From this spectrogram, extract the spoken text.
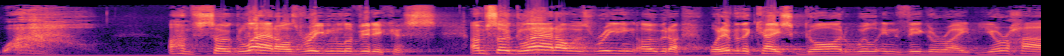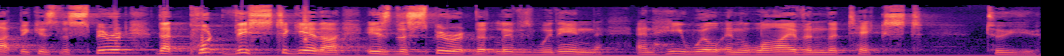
wow, I'm so glad I was reading Leviticus. I'm so glad I was reading Obadiah. Whatever the case, God will invigorate your heart because the Spirit that put this together is the Spirit that lives within, and He will enliven the text to you.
